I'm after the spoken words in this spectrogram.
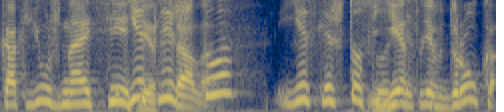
как Южная Осетия если стала. что, если что случится? Если вдруг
